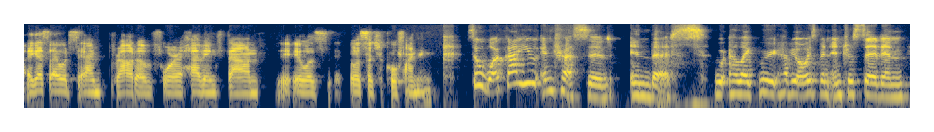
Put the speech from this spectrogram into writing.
I guess I would say I'm proud of for having found it was it was such a cool finding. So what got you interested in this? Like have you always been interested in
